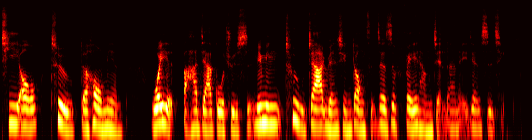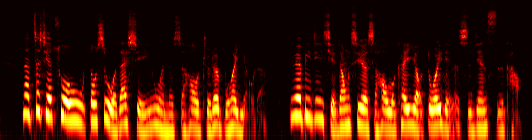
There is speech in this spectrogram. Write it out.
to to 的后面，我也把它加过去式。明明 to 加原形动词，这是非常简单的一件事情。那这些错误都是我在写英文的时候绝对不会有的，因为毕竟写东西的时候，我可以有多一点的时间思考，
